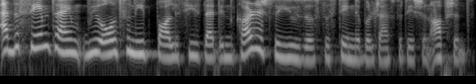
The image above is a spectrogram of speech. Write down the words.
At the same time, we also need policies that encourage the use of sustainable transportation options.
